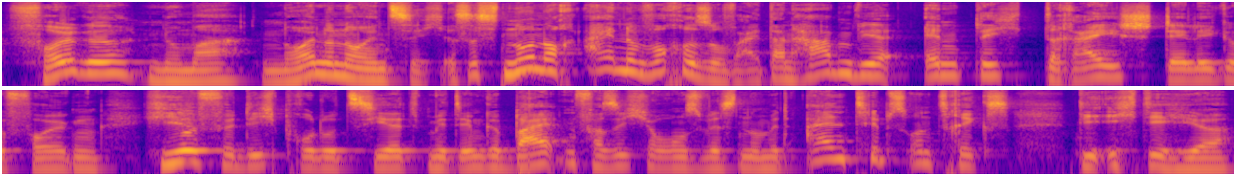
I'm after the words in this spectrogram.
Folge Nummer 99. Es ist nur noch eine Woche soweit. Dann haben wir endlich dreistellige Folgen hier für dich produziert mit dem geballten Versicherungswissen und mit allen Tipps und Tricks, die ich dir hier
